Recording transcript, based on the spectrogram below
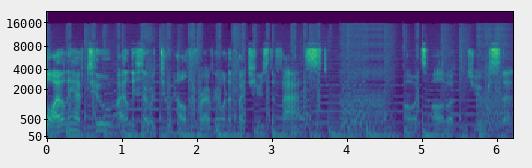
Oh, I only have two. I only start with two health for everyone if I choose the fast? Oh, it's all about the jukes then.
